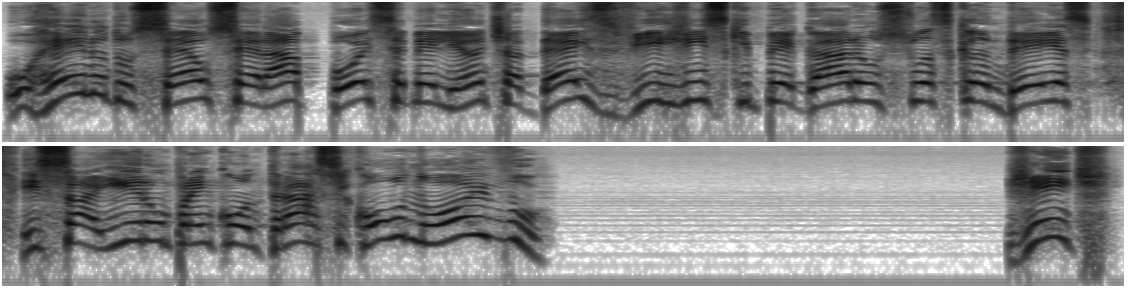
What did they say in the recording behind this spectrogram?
O reino do céu será, pois, semelhante a dez virgens que pegaram suas candeias e saíram para encontrar-se com o noivo. Gente,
